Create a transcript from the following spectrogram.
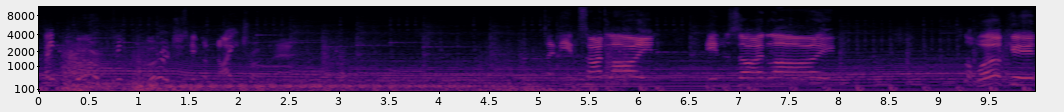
I think Pura just hit the nitro there. Take the inside line. Inside line. Not working.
